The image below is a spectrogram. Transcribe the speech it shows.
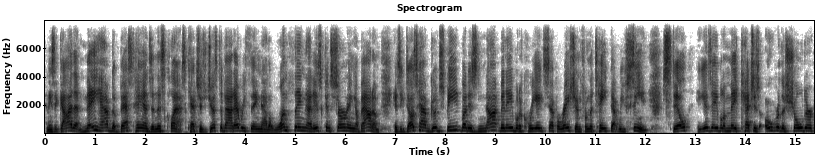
And he's a guy that may have the best hands in this class, catches just about everything. Now, the one thing that is concerning about him is he does have good speed, but has not been able to create separation from the tape that we've seen. Still, he is able to make catches over the shoulder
